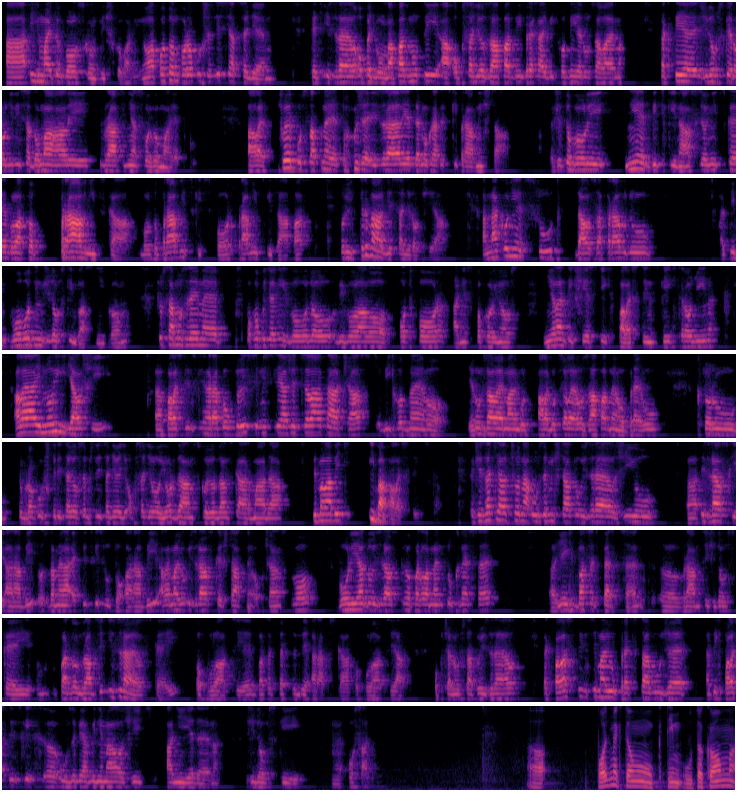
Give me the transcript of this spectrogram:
a ich majetok bol skonfiškovaný. No a potom po roku 67 keď Izrael opäť bol napadnutý a obsadil západný breh aj východný Jeruzalém, tak tie židovské rodiny sa domáhali vrátenia svojho majetku. Ale čo je podstatné, je to, že Izrael je demokratický právny štát. že to boli nie bitky násilnické, bola to právnická, bol to právnický spor, právnický zápas, ktorý trval 10 ročia. A nakoniec súd dal za pravdu tým pôvodným židovským vlastníkom, čo samozrejme z pochopiteľných dôvodov vyvolalo odpor a nespokojnosť nielen tých šiestich palestinských rodín, ale aj mnohých ďalších palestinských Arabov, ktorí si myslia, že celá tá časť východného Jeruzaléma alebo, alebo celého západného brehu, ktorú v roku 48-49 obsadilo Jordánsko, jordánska armáda, by mala byť iba palestínska. Takže zatiaľ, čo na území štátu Izrael žijú izraelskí Arabi, to znamená etnicky sú to Arabi, ale majú izraelské štátne občanstvo, volia do izraelského parlamentu Kneset, je ich 20 e, v rámci židovskej, pardon, v rámci izraelskej populácie, 20 je arabská populácia občanov štátu Izrael, tak palestínci majú predstavu, že na tých palestínskych e, územiach by nemal žiť ani jeden židovský e, osad. Poďme k tomu, k tým útokom.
